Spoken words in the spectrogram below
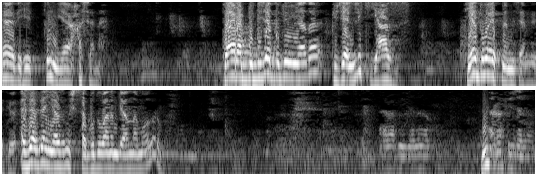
هَذِهِ الدُّنْيَا حَسَنَةً Ya Rabbi bize bu dünyada güzellik yaz diye dua etmemizi emrediyor. Ezelden yazmışsa bu duanın bir anlamı olur mu? Araf 156 Hı? Araf 156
